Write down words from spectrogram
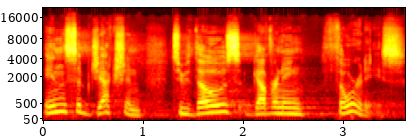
in subjection to those governing authorities.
